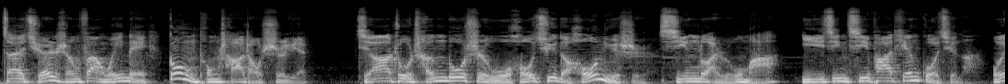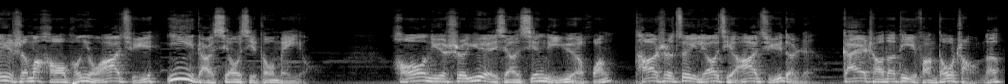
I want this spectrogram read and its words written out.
在全省范围内共同查找尸源。家住成都市武侯区的侯女士心乱如麻，已经七八天过去了，为什么好朋友阿菊一点消息都没有？侯女士越想心里越慌，她是最了解阿菊的人，该找的地方都找了，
